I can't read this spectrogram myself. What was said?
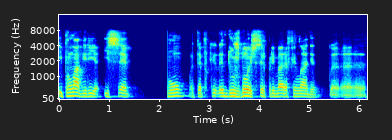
e por um lado diria, isso é bom, até porque dos dois ser primeiro a Finlândia uh,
